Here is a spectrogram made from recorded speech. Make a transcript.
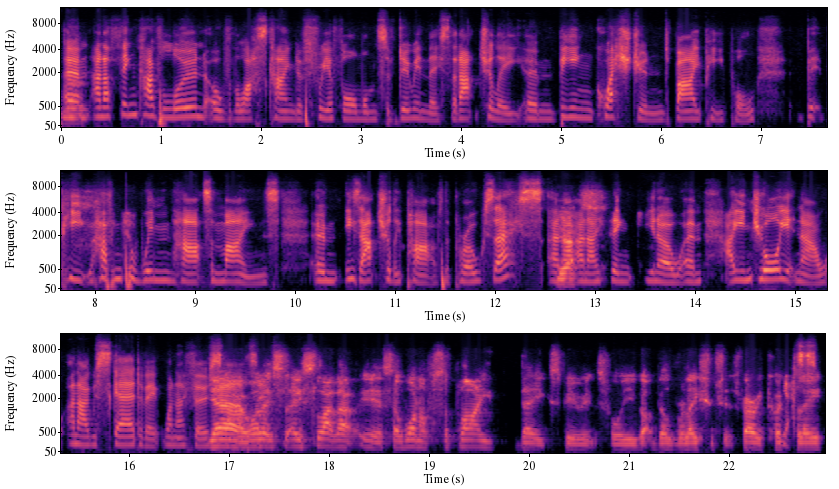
No. Um, and I think I've learned over the last kind of three or four months of doing this that actually um, being questioned by people. Having to win hearts and minds um, is actually part of the process, and I, and I think you know um, I enjoy it now, and I was scared of it when I first Yeah, well, it's it's like that. Yeah, it's a one-off supply day experience for you. You've got to build relationships very Yes, quickly,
